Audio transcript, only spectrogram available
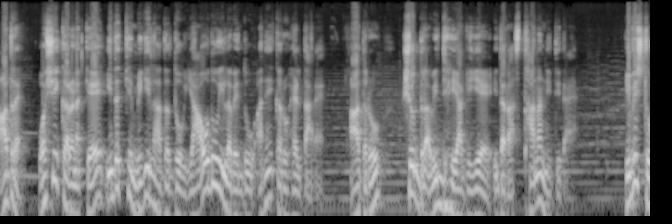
ಆದರೆ ವಶೀಕರಣಕ್ಕೆ ಇದಕ್ಕೆ ಮಿಗಿಲಾದದ್ದು ಯಾವುದೂ ಇಲ್ಲವೆಂದು ಅನೇಕರು ಹೇಳ್ತಾರೆ. ಆದರೂ ಕ್ಷುದ್ರ ವಿದ್ಯೆಯಾಗಿಯೇ ಇದರ ಸ್ಥಾನ ನಿಂತಿದೆ. ಇವಿಷ್ಟು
